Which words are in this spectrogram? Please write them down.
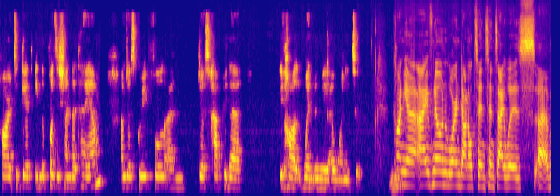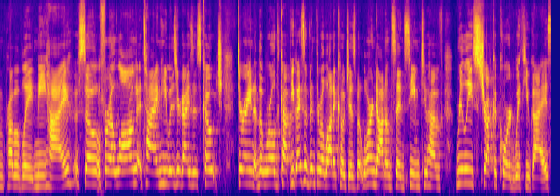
hard to get in the position that I am. I'm just grateful and just happy that it all went the way I wanted to. Konya, I've known Lorne Donaldson since I was um, probably knee high. So for a long time, he was your guys' coach during the World Cup. You guys have been through a lot of coaches, but Lorne Donaldson seemed to have really struck a chord with you guys.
